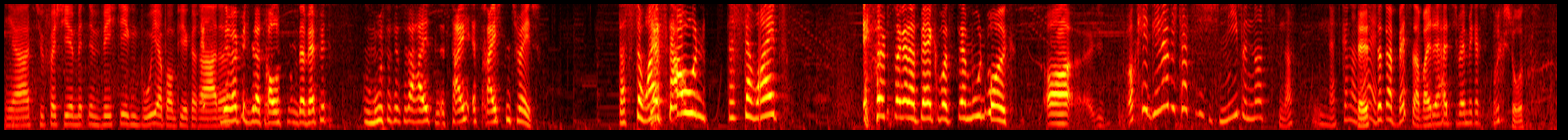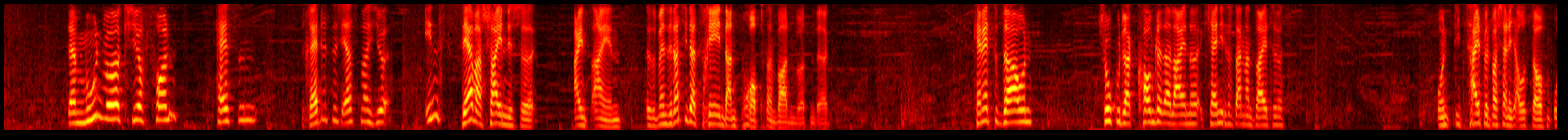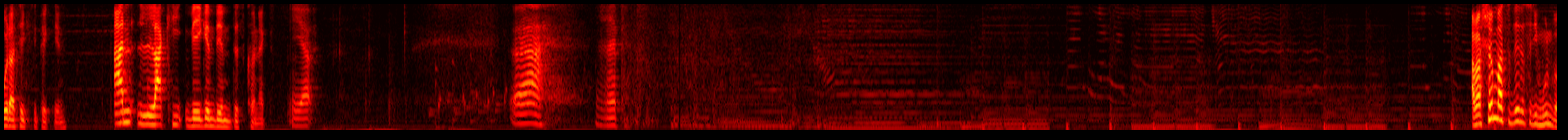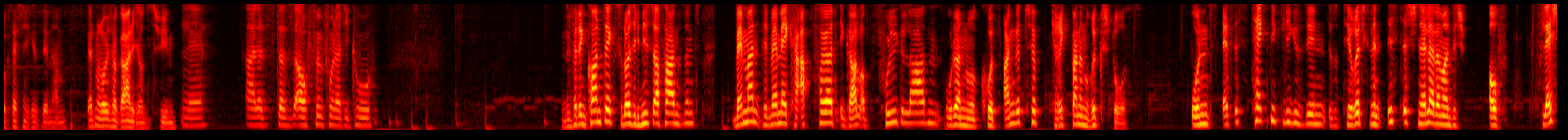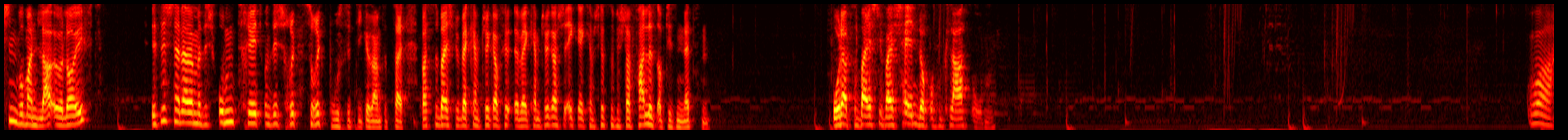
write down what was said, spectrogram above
Ja, Zufash hier mit einem wichtigen Booyah-Bomb hier Der gerade. Rapid wieder draußen und der Rapid muss es jetzt wieder halten. Es, es reicht ein Trade. Das ist der Der Wipe! ist down! Das ist der Wipe! Er läuft sogar der Backwards, der Moonwalk. Oh, okay, den habe ich tatsächlich nie benutzt. Not, not gonna Der lie. ist sogar besser, weil der halt nicht bei mir ganz zurückstoßt. Der Moonwalk hier von Hessen rettet sich erstmal hier ins sehr wahrscheinliche 1-1. Also wenn sie das wieder drehen, dann Props an Baden-Württemberg. Kenneth zu down. Shoku da komplett alleine. Kenny ist auf der anderen Seite. Und die Zeit wird wahrscheinlich auslaufen oder Tixi pickt ihn. Unlucky wegen dem Disconnect. Ja. Ah, Rip. Aber schön mal zu sehen, dass wir die Moonwalk-Technik gesehen haben. Die hatten wir, glaube ich, auch gar nicht auf dem Stream. Nee. Ah, das ist, das ist auch 500 IQ. Also für den Kontext, für Leute, die nicht so erfahren sind, wenn man den Waymaker abfeuert, egal ob full geladen oder nur kurz angetippt, kriegt man einen Rückstoß. Und es ist technically gesehen, also theoretisch gesehen, ist es schneller, wenn man sich auf Flächen, wo man äh, läuft, ist es schneller, wenn man sich umdreht und sich rück zurückboostet die gesamte Zeit. Was zum Beispiel bei Camp Trigger, äh, bei Camp Trigger, äh, Camp Schützenfisch der Fall ist auf diesen Netzen. Oder zum Beispiel bei Shelendorf auf dem Glas oben. Boah.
